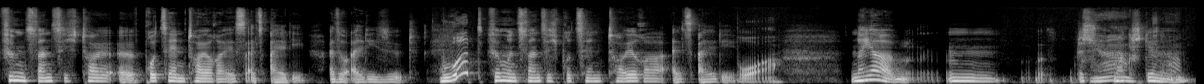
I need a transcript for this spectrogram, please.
25 teuer, äh, Prozent teurer ist als Aldi, also Aldi Süd. What? 25 Prozent teurer als Aldi. Boah. Naja, mh, das Ja, mag stimmen.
